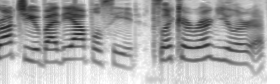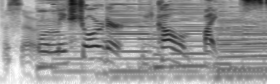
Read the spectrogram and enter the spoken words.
Brought to you by the Appleseed. It's like a regular episode. Only shorter. We call them bites.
